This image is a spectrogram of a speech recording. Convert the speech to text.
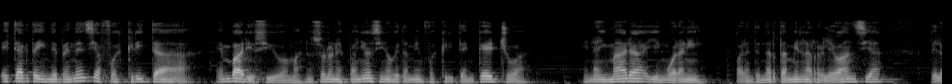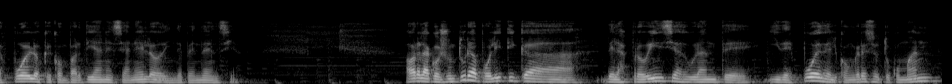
este Acta de Independencia fue escrita en varios idiomas, no solo en español, sino que también fue escrita en quechua, en aymara y en guaraní, para entender también la relevancia de los pueblos que compartían ese anhelo de independencia. Ahora, la coyuntura política de las provincias durante y después del Congreso de Tucumán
